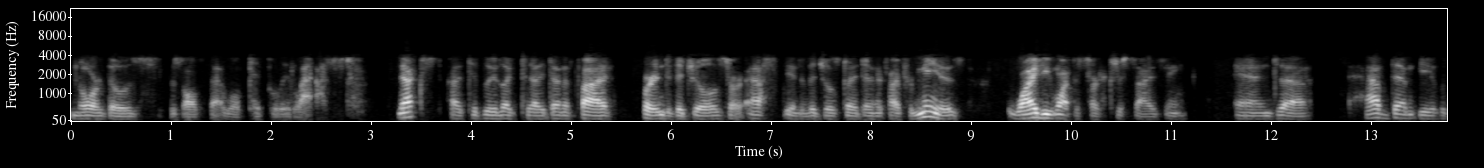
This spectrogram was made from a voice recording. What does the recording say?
nor those results that will typically last. Next, I typically like to identify for individuals or ask the individuals to identify for me is why do you want to start exercising? And uh, have them be able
